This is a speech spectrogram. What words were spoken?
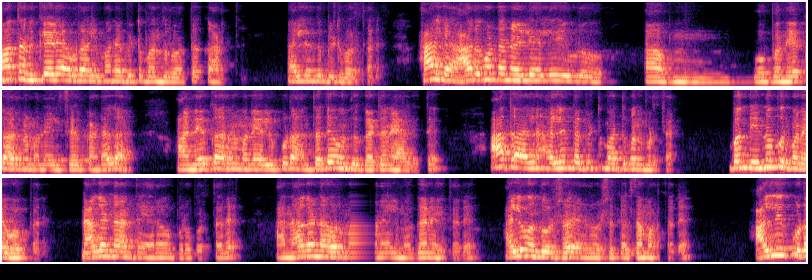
ಮಾತನ್ನು ಕೇಳಿ ಅವರು ಅಲ್ಲಿ ಮನೆ ಬಿಟ್ಟು ಬಂದ್ರು ಅಂತ ಕಾಣ್ತಾರೆ ಅಲ್ಲಿಂದ ಬಿಟ್ಟು ಬರ್ತಾರೆ. ಹಾಗೆ ಆರುಗೊಂಡನಹಳ್ಳಿಯಲ್ಲಿ ಇವರು, ಆ ಒಬ್ಬ ನೇಕಾರನ ಮನೆಯಲ್ಲಿ ಸೇರ್ಕೊಂಡಾಗ ಆ ನೇಕಾರನ ಮನೆಯಲ್ಲೂ ಕೂಡ ಅಂಥದ್ದೇ ಒಂದು ಘಟನೆ ಆಗುತ್ತೆ. ಆತ ಅಲ್ಲಿ, ಅಲ್ಲಿಂದ ಬಿಟ್ಟು ಮತ್ತೆ ಬಂದ್ಬಿಡ್ತಾರೆ. ಬಂದು ಇನ್ನೊಬ್ಬರ ಮನೆಗೆ ಹೋಗ್ತಾರೆ. ನಾಗಣ್ಣ ಅಂತ ಯಾರೋ ಒಬ್ಬರು ಬರ್ತಾರೆ. ಆ ನಾಗಣ್ಣ ಅವ್ರ ಮನೆಯಲ್ಲಿ ಮಗ್ಗನೇ ಇದ್ದಾರೆ. ಅಲ್ಲಿ ಒಂದು ವರ್ಷ, ಎರಡು ವರ್ಷ ಕೆಲಸ ಮಾಡ್ತಾರೆ. ಅಲ್ಲಿ ಕೂಡ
